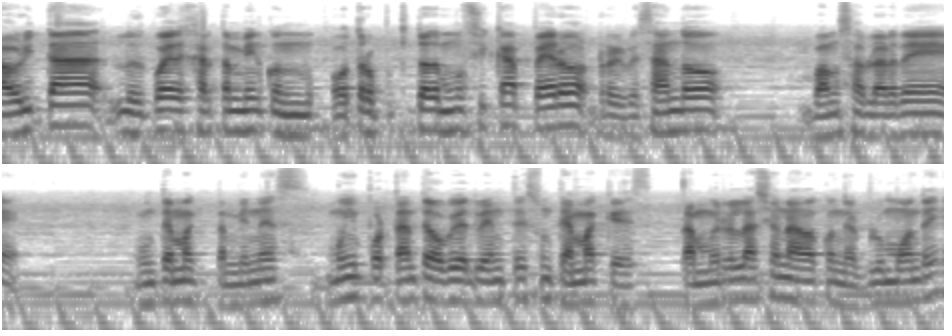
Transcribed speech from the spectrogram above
ahorita les voy a dejar también con otro poquito de música, pero regresando vamos a hablar de un tema que también es muy importante, obviamente es un tema que está muy relacionado con el Blue Monday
